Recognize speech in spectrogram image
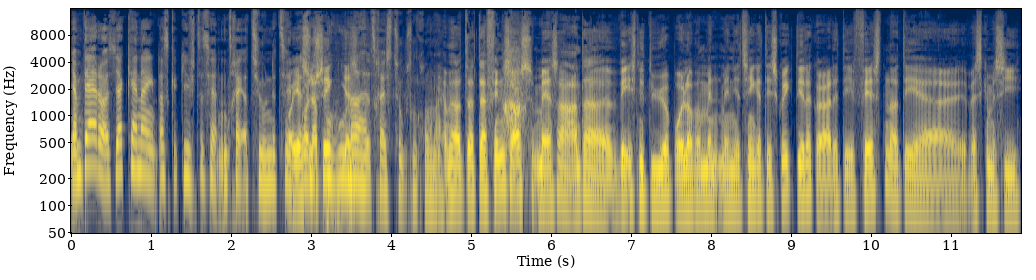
Jamen, det er det også. Jeg kender en, der skal giftes her den 23. til et bryllup ikke- på 150.000 kroner. Jamen, og der, der findes også masser af andre væsentligt dyre bryllupper, men, men jeg tænker, det er sgu ikke det, der gør det. Det er festen, og det er, øh, hvad skal man sige,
